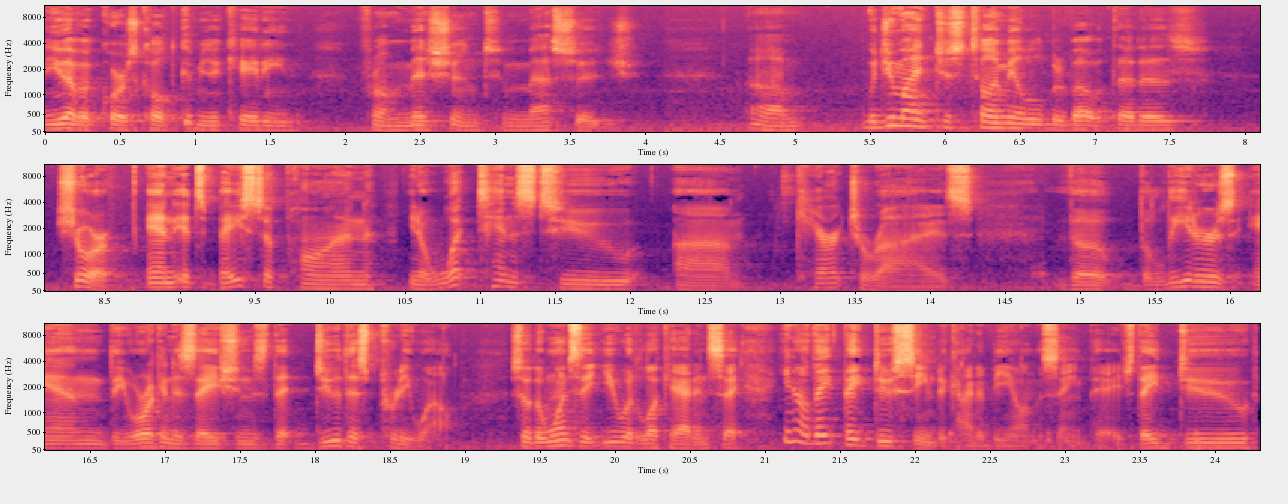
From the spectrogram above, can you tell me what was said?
and you have a course called Communicating from Mission to Message. Um, would you mind just telling me a little bit about what that is? Sure, and it's based upon you know what tends to um, characterize the the leaders and the organizations that do this pretty well. So the ones that you would look at and say, you know, they, they do seem to kind of be on the same page. They do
